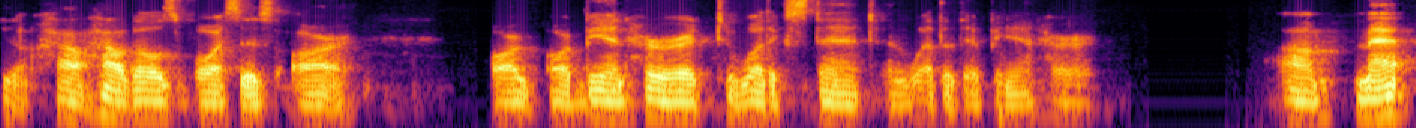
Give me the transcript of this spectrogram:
you know how how those voices are are are being heard, to what extent, and whether they're being heard. Um, Matt.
